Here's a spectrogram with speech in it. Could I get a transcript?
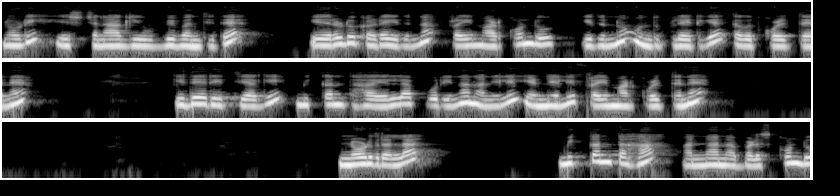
ನೋಡಿ ಎಷ್ಟು ಚೆನ್ನಾಗಿ ಉಬ್ಬಿ ಬಂದಿದೆ. ಎರಡು ಕಡೆ ಇದನ್ನ ಫ್ರೈ ಮಾಡಿಕೊಂಡು ಇದನ್ನು ಒಂದು ಪ್ಲೇಟ್ಗೆ ತೆಗೆದುಕೊಳ್ತೇನೆ. ಇದೇ ರೀತಿಯಾಗಿ ಮಿಕ್ಕಂತಹ ಎಲ್ಲ ಪೂರಿನ ನಾನಿಲ್ಲಿ ಎಣ್ಣೆಯಲ್ಲಿ ಫ್ರೈ ಮಾಡ್ಕೊಳ್ತೇನೆ. ನೋಡಿದ್ರಲ್ಲ? ಮಿಕ್ಕಂತಹ ಅನ್ನನ ಬಳಸ್ಕೊಂಡು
